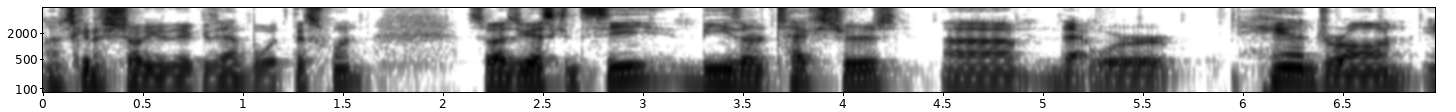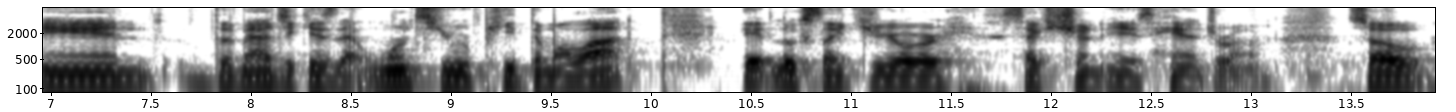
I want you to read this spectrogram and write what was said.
I'm just going to show you the example with this one. So as you guys can see, these are textures um, that were hand drawn and the magic is that once you repeat them a lot it looks like your section is hand drawn. So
